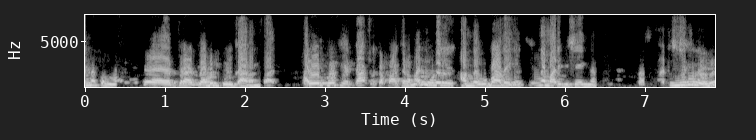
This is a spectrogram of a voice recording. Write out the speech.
என்ன பண்ணுவார்? ட்ரபிள் கொடுக்க ஆரம்பிப்பார். அதே போல எட்டாக்கத்தை பாக்குற மாதிரி உடல் அந்த உபாதைகள் இந்த மாதிரி விஷயங்கள். இது ஒரு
